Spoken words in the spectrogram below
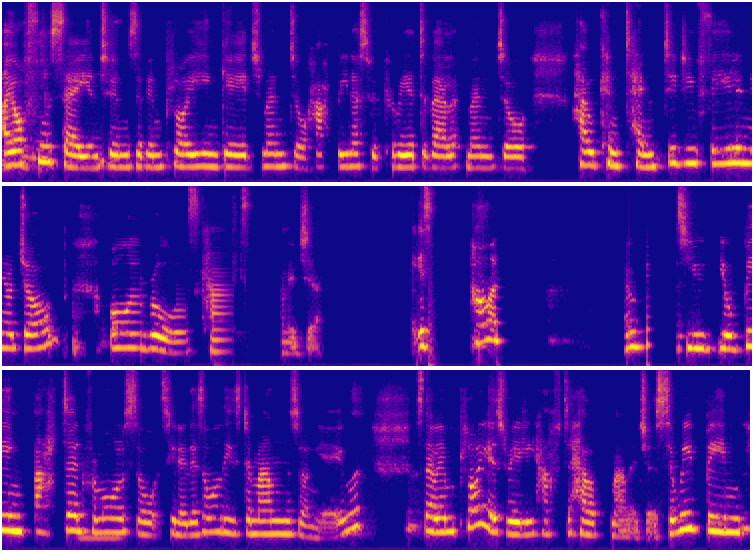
I often say in terms of employee engagement or happiness with career development or how contented you feel in your job all roles can manager it's hard you you're being battered from all sorts you know there's all these demands on you. So employers really have to help managers. So we've been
